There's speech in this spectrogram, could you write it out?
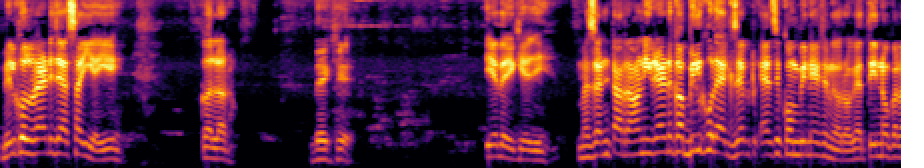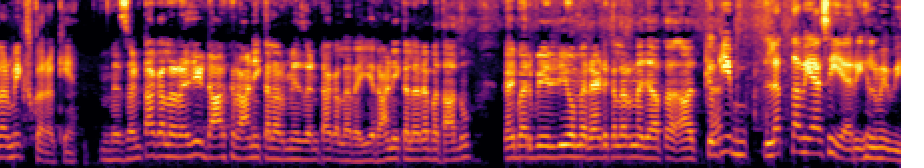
बिल्कुल रेड जैसा ही है ये कलर। देखिए। ये देखिए जी मेजेंटा रानी रेड का बिल्कुल एग्जैक्ट ऐसे कॉम्बिनेशन हो गया तीनों कलर मिक्स कर रखे हैं। मेजेंटा कलर है जी डार्क रानी कलर मेजेंटा कलर है ये रानी कलर है बता दूँ। कई बार वीडियो में रेड कलर न जाता आज क्योंकि लगता भी ऐसे ही है रियल में भी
